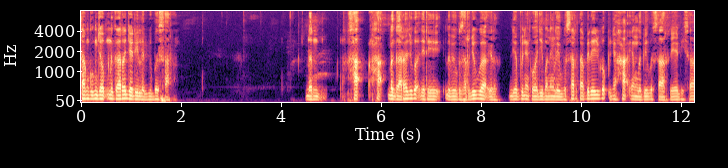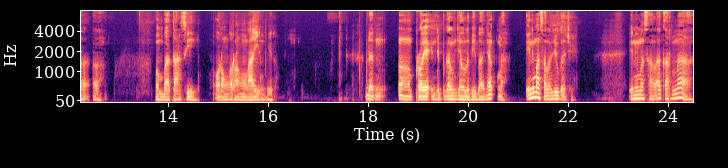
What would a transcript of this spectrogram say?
tanggung jawab negara jadi lebih besar. Dan hak hak negara juga jadi lebih besar juga gitu. Dia punya kewajiban yang lebih besar tapi dia juga punya hak yang lebih besar. Dia bisa uh, membatasi orang-orang lain gitu. Dan uh, proyek yang dipegang jauh lebih banyak nah ini masalah juga cuy. Ini masalah karena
